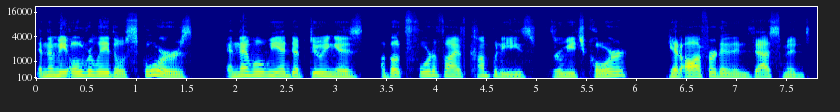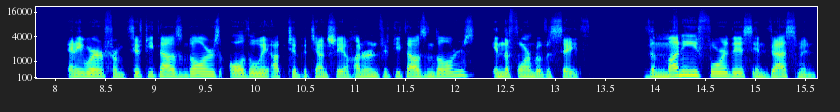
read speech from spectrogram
And then we overlay those scores. And then what we end up doing is about four to five companies through each core get offered an investment anywhere from $50,000 all the way up to potentially $150,000 in the form of a safe. The money for this investment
